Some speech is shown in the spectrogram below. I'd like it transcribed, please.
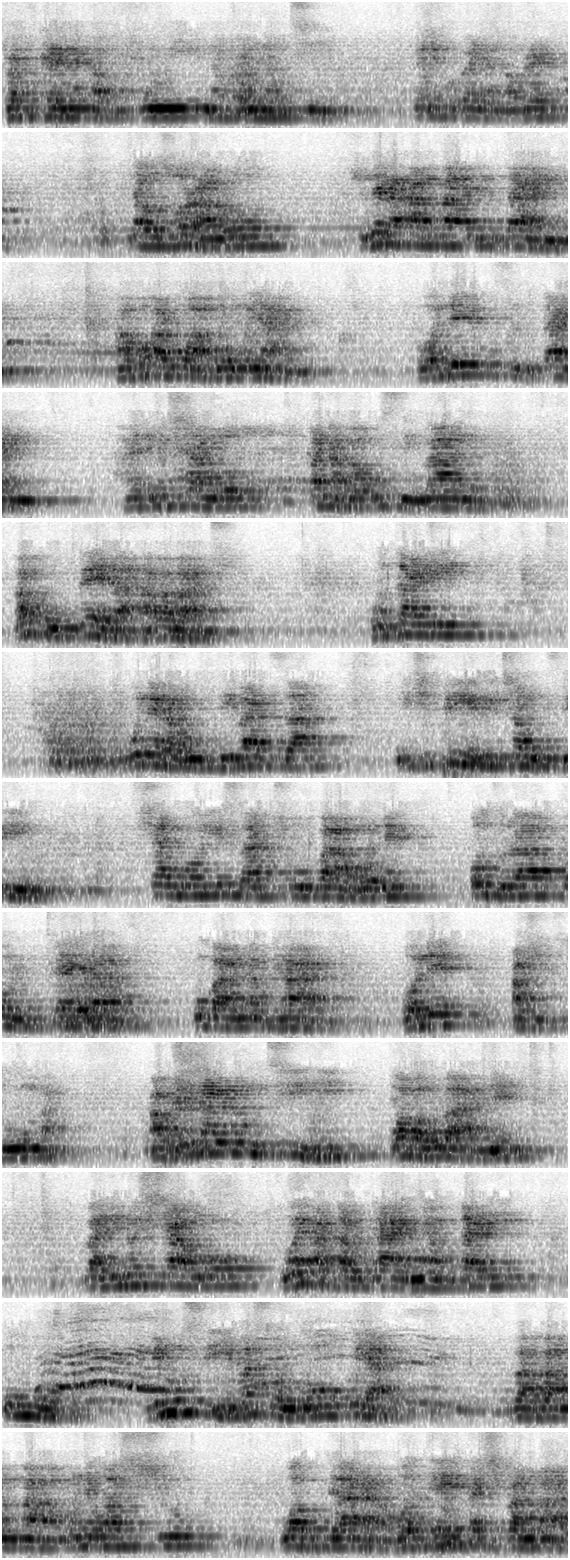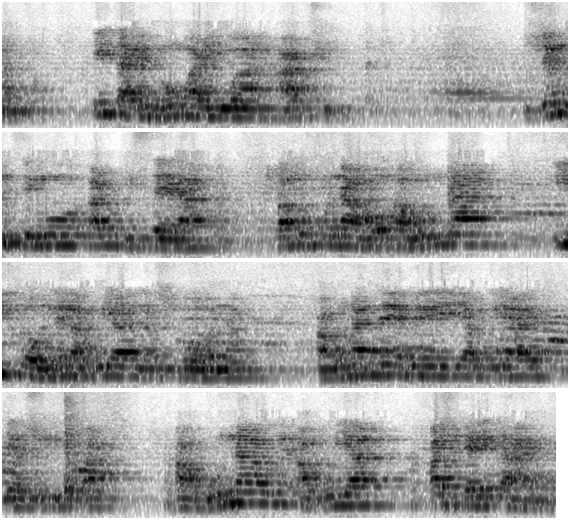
bavukalana kabufumbi na community bene kubayanga uri naho zwo ralo zwine ra amba ndi vhuṱali havho aluwaho muyani. Hone vhusi vhuṱali ha ḽino shango kana vhavhusi vhano vha khou fhela havha vhathu vhuṱali kunera kuḓivhadza ndi tshiphiri tsha mudzimu shango ḽi sathu vha hone o dzula o ri tela u vha na ḓala hone a zwi dzumba a huna na muthihi wa vhahulwane vha ḽino shango we a ṱalukanya vhuṱali uho ndi musi vha songo uya vha vhamba mune washu. wabudara wote kashipambano itarimu waliwa hafi. Zvemudzimu arubvisera vamufunaho ahuna. Ito nelakuya nazvivona ahuna neve yakuya yazviitwa ahunawe akuya azviberekani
